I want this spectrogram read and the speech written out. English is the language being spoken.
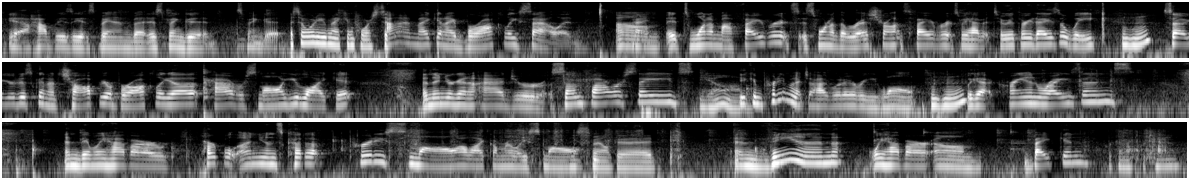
yeah, how busy it's been, but it's been good. It's been good. so what are you making for us today? I am making a broccoli salad. Um, It's one of my favorites. It's one of the restaurant's favorites. We have it two or three days a week. Mm-hmm. So you're just going to chop your broccoli up, however small you like it. And then you're going to add your sunflower seeds. Yum. You can pretty much add whatever you want. Mhm. We got crayon raisins. And then we have our purple onions cut up pretty small. I like them really small. Smell good. And then we have our um, bacon. We're gonna pretend.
